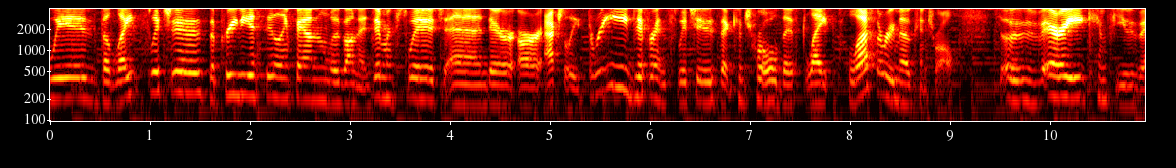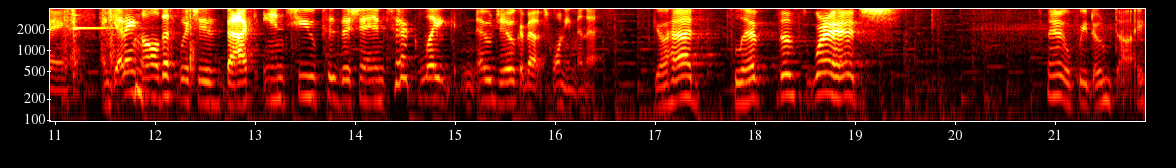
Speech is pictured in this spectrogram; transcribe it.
with the light switches. The previous ceiling fan was on a dimmer switch and there are actually three different switches that control this light plus a remote control. So it was very confusing. And getting all the switches back into position took like, no joke, about 20 minutes. Go ahead, flip the switch. I hope we don't die.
